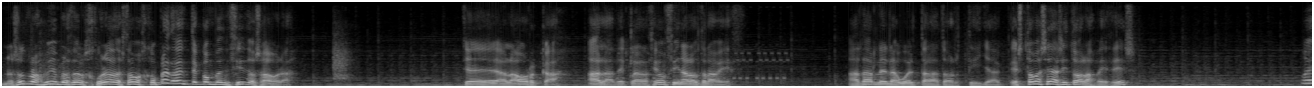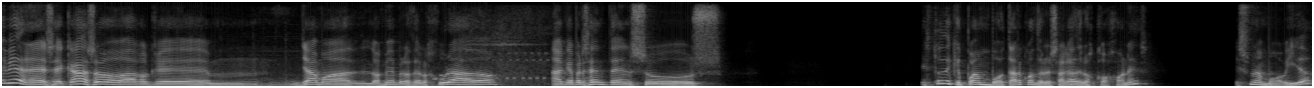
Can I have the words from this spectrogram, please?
Nosotros, miembros del jurado, estamos completamente convencidos ahora. Que a la horca. A la declaración final otra vez. A darle la vuelta a la tortilla. ¿Esto va a ser así todas las veces? Muy bien, en ese caso hago que... Mm, llamo a los miembros del jurado a que presenten sus... ¿Esto de que puedan votar cuando les salga de los cojones? ¿Es una movida?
